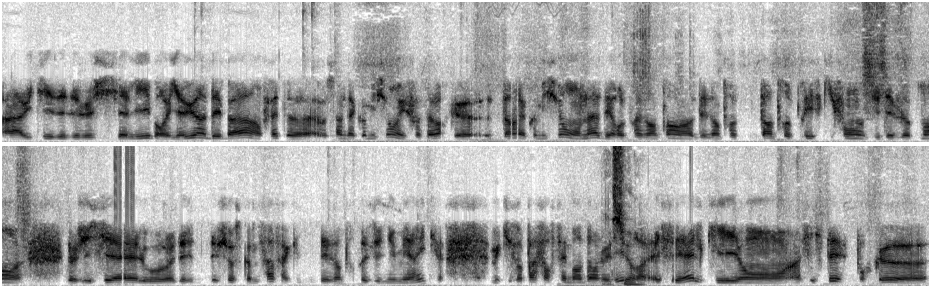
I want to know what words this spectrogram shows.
à utiliser des logiciels libres. Il y a eu un débat, en fait, euh, au sein de la commission. Il faut savoir que dans la commission, on a des représentants des entre, d'entreprises qui font du développement logiciels ou des, choses comme ça, enfin des entreprises du numérique, mais qui sont pas forcément dans le livre. Et c'est elles qui ont insisté pour que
